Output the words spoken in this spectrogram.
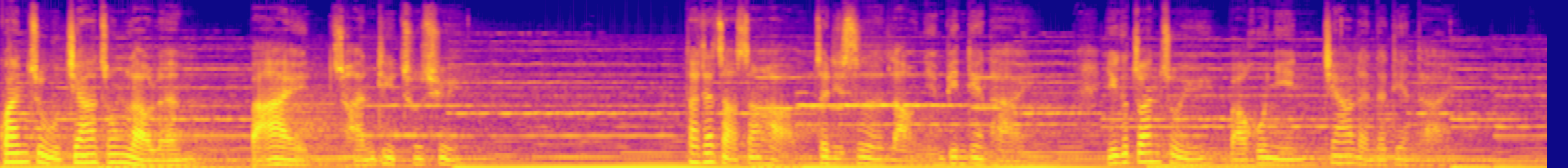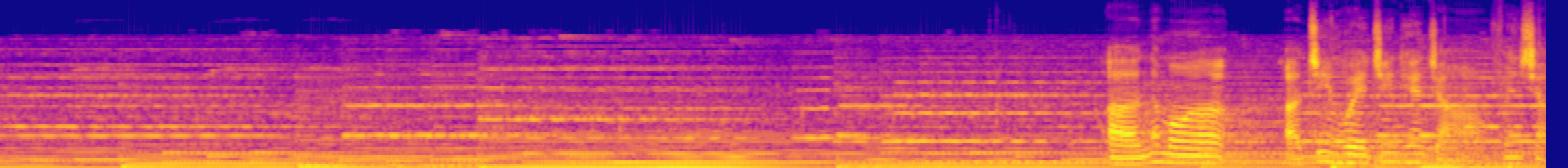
关注家中老人，把爱传递出去。大家早上好，这里是老年病电台，一个专注于保护您家人的电台。啊，那么啊，静辉今天讲分享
